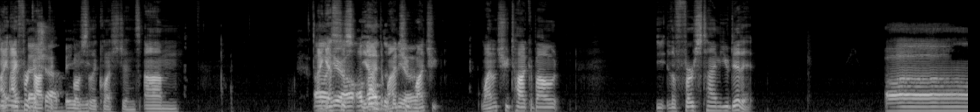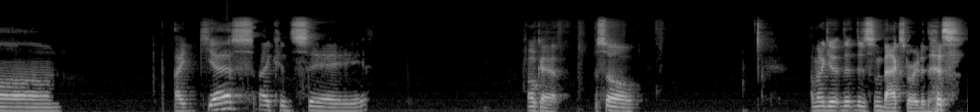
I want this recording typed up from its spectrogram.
I, I forgot shot, baby. most of the questions. Um. Uh, I guess here, just I'll, I'll yeah. the Why don't you why don't you why don't you talk about the first time you did it? Um, I guess I could say. Okay, so I'm gonna give. There's some backstory to this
